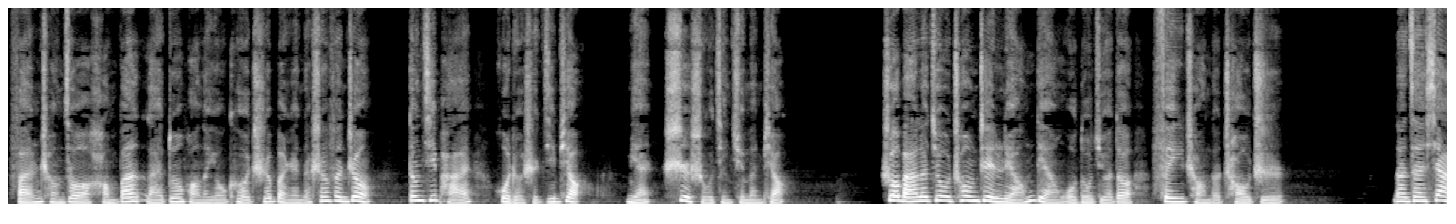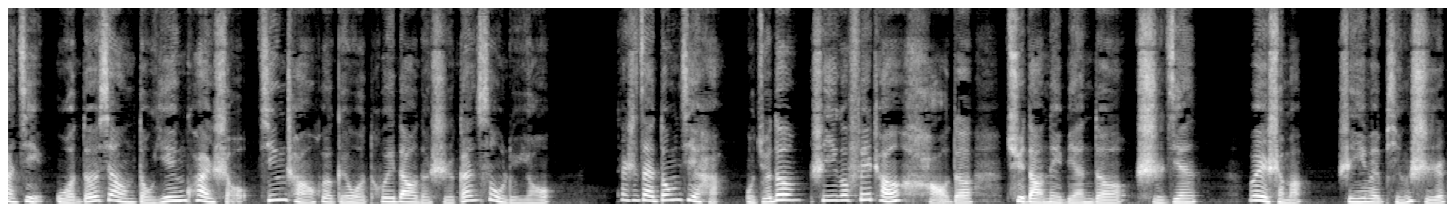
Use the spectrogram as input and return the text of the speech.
凡乘坐航班来敦煌的游客，持本人的身份证、登机牌或者是机票，免市属景区门票。说白了，就冲这两点，我都觉得非常的超值。那在夏季，我的像抖音、快手经常会给我推到的是甘肃旅游，但是在冬季哈，我觉得是一个非常好的去到那边的时间。为什么？是因为平时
